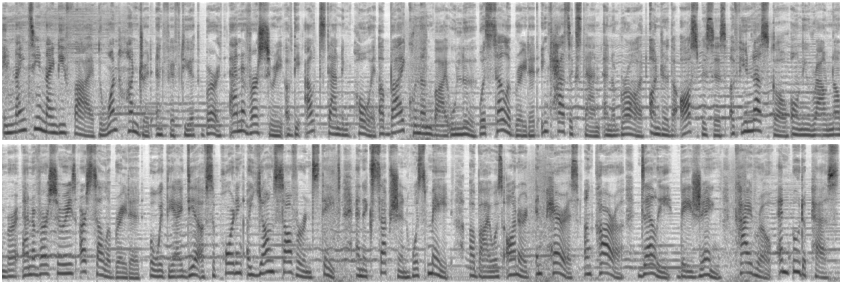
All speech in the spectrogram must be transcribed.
In 1995, the 150th birth anniversary of the outstanding poet Abai Kunanbai-uly was celebrated in Kazakhstan and abroad. Under the auspices of UNESCO, only round number anniversaries are celebrated. But with the idea of supporting a young sovereign state, an exception was made. Abay was honored in Paris, Ankara, Delhi, Beijing, Cairo, and Budapest.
